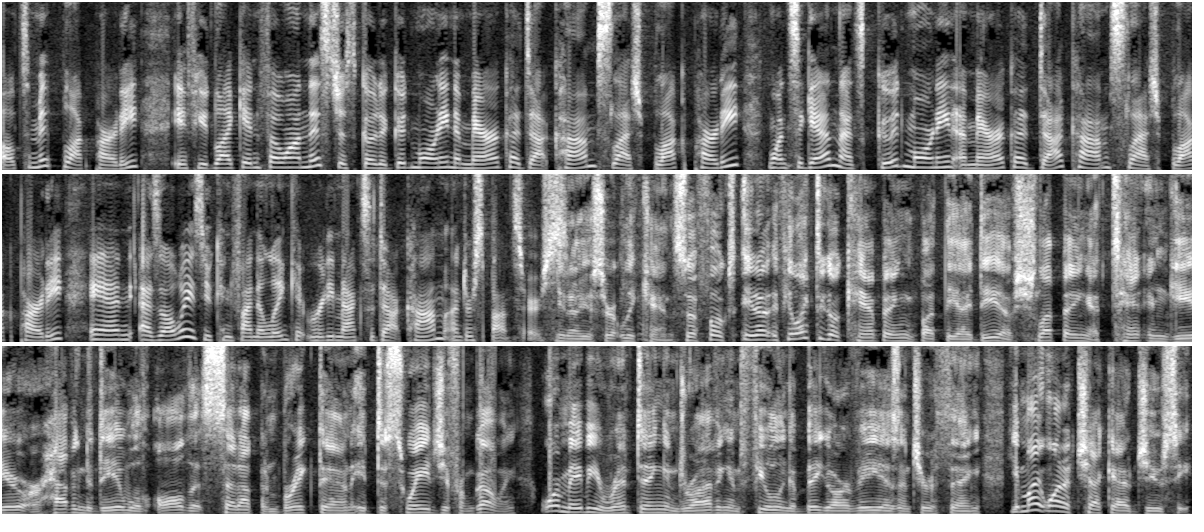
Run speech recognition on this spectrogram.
ultimate block party. If you'd like info on this, just go to goodmorningamerica.com slash block party. Once again, that's goodmorningamerica.com slash block party. And as always, you can find a link at rudymaxa.com under sponsors. You know, you certainly can. So, folks, you know, if you like to go camping, but the idea of schlepping a tent and gear or having to deal with all the setup and breakdown, it dissuades you from going, or maybe renting and driving and fueling a big RV isn't your thing, you might want to check out JUCY.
